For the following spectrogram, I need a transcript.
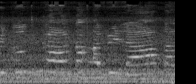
Ikot ka sa kabila.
